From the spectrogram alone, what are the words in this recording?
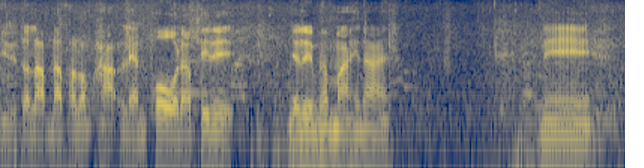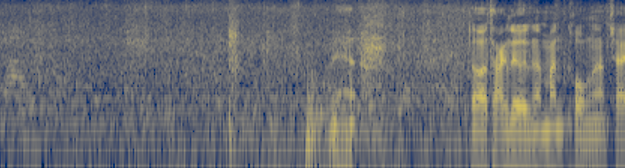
ยินดีต้อนรับดาวทำหาดแหลมโพนะครับที่นี่อย่าลืมครับมาให้ได้ นี่นี่ฮะก็ทางเดินนะมั่นคงนะครับใช้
